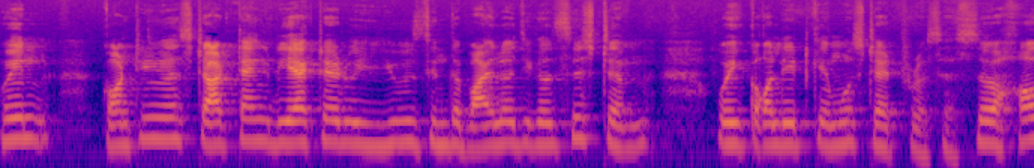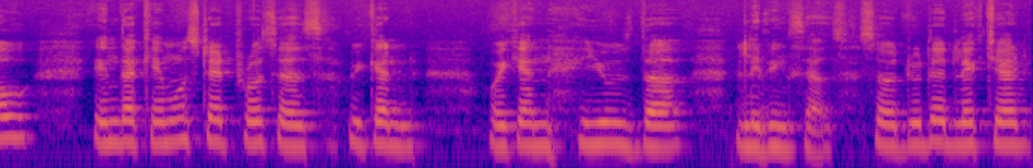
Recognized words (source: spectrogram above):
When continuous stirred tank reactor we use in the biological system, we call it chemostat process. So, how in the chemostat process we can we can use the living cells. So, today's lecture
